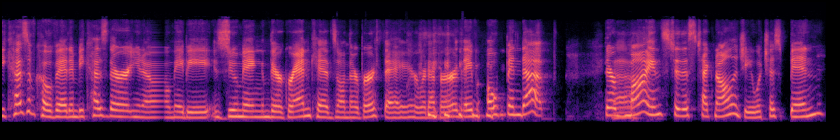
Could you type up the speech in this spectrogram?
because of COVID and because they're, you know, maybe zooming their grandkids on their birthday or whatever, they've opened up their yeah. minds to this technology, which has been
